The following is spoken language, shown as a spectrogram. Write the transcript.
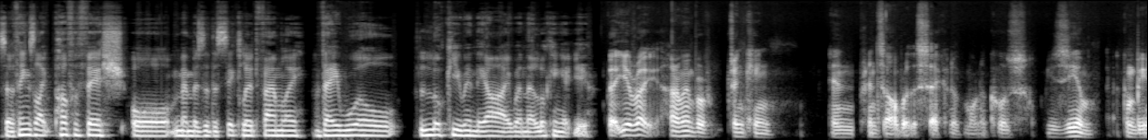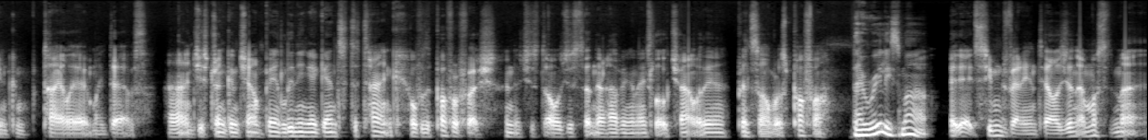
So things like pufferfish or members of the cichlid family, they will look you in the eye when they're looking at you. But you're right. I remember drinking in Prince Albert II of Monaco's museum. I can be entirely out of my depth. Uh, and just drinking champagne, leaning against the tank of the pufferfish. And it's just I was just sitting there having a nice little chat with the Prince Albert's puffer. They're really smart. It, it seemed very intelligent, I must admit.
